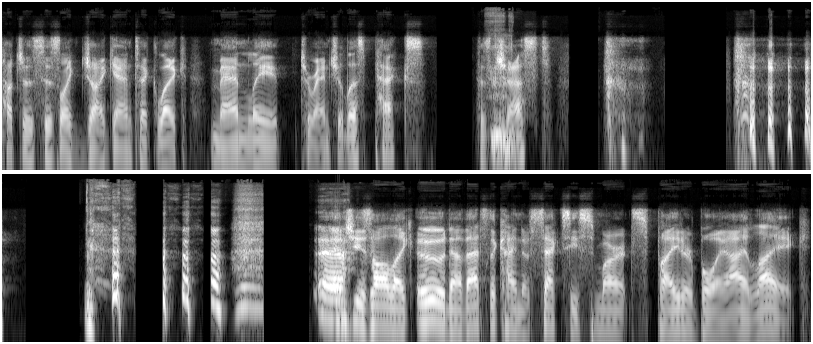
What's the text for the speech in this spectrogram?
touches his like gigantic, like manly tarantulas pecs, his chest. Eh, and she's all like, "Ooh, now that's the kind of sexy, smart spider boy I like."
